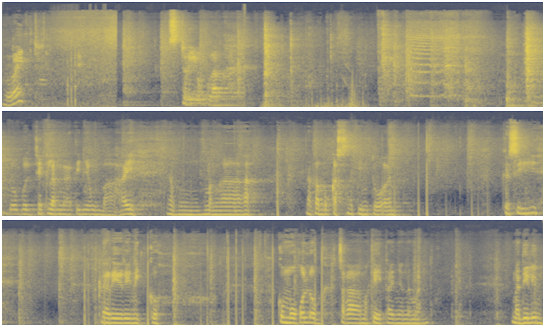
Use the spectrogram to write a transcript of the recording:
Right. It's 3 o'clock. Double check lang natin yung bahay ng mga nakabukas na pintuan. Kasi naririnig ko kumukulog tsaka makita niya naman madilim.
